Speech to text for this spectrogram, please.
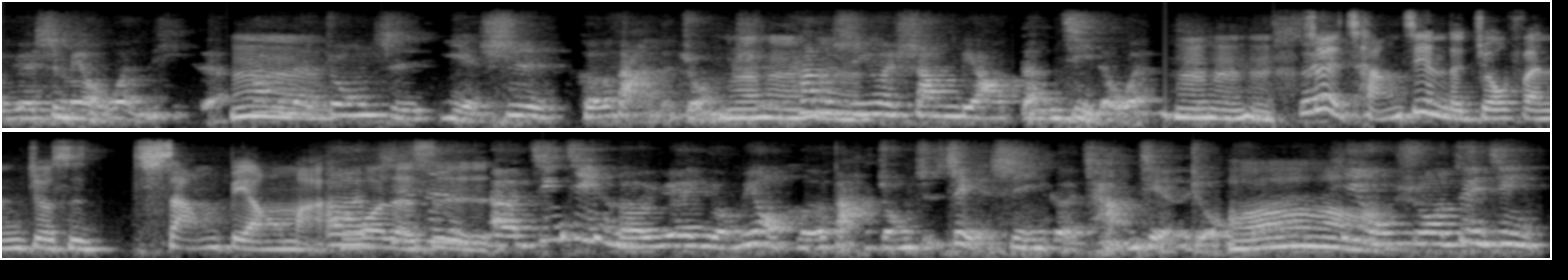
约是没有问题的，他们的终止也是合法的终止，他们是因为商标登记的问题。嗯嗯嗯。所以常见的纠纷就是商标嘛，或者是呃经济合约有没有合法终止，这也是一个常见的纠纷。譬如说最近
